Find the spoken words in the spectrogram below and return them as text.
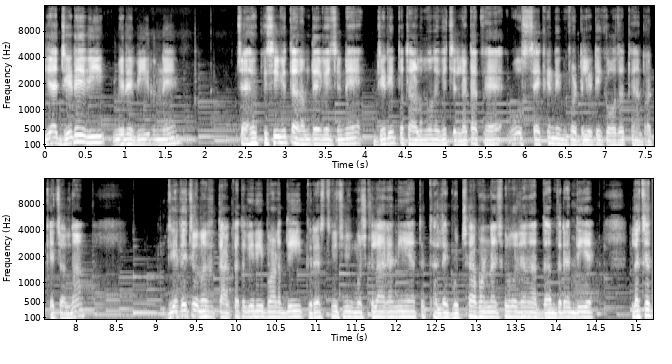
ਜਾਂ ਜਿਹੜੇ ਵੀ ਮੇਰੇ ਵੀਰ ਨੇ, ਚਾਹੇ ਉਹ ਕਿਸੇ ਵੀ ਧਰਮ ਦੇ ਵਿੱਚ ਨੇ, ਜਿਹੜੀ ਪਤਾਲੂ ਦੇ ਵਿੱਚ ਲਟਕ ਹੈ, ਉਹ ਸੈਕੰਡ ਇਨਫਰਟੀਲਿਟੀ ਕੌਜ਼ ਦਾ ਧਿਆਨ ਰੱਖ ਕੇ ਚੱਲਣਾ। ਜਿਹਦੇ ਚ ਉਹਨਾਂ ਦੀ ਤਾਕਤ ਵੀ ਨਹੀਂ ਬਣਦੀ ਗ੍ਰਸਤ ਵਿੱਚ ਵੀ ਮੁਸ਼ਕਲਾਂ ਰਹਿੰਦੀਆਂ ਤੇ ਥੱਲੇ ਗੁੱਛਾ ਬਣਨਾ ਸ਼ੁਰੂ ਹੋ ਜਾਂਦਾ, ਦਰਦ ਰਹਿੰਦੀ ਹੈ। ਲਚਕ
